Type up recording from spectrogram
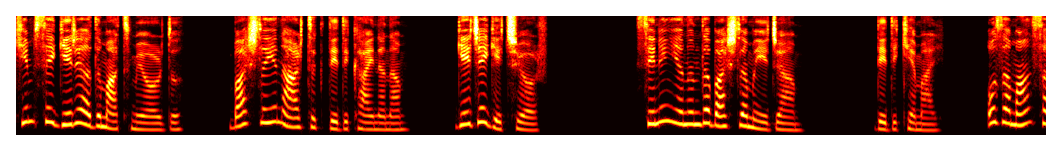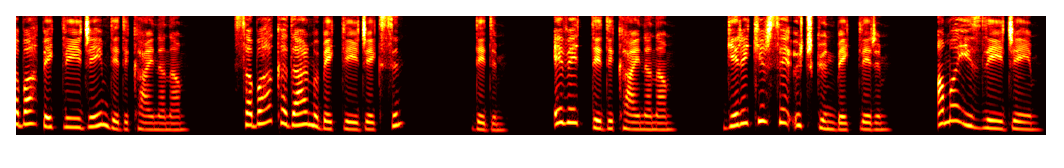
Kimse geri adım atmıyordu. Başlayın artık dedi kaynanam. Gece geçiyor. Senin yanında başlamayacağım, dedi Kemal. O zaman sabah bekleyeceğim dedi kaynanam. Sabaha kadar mı bekleyeceksin? dedim. Evet dedi kaynanam. Gerekirse üç gün beklerim. Ama izleyeceğim.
